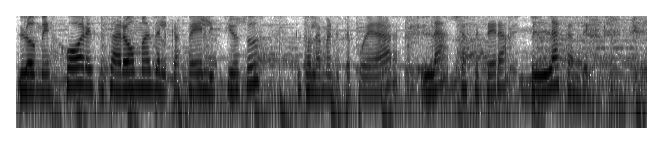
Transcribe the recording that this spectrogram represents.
lo mejor, esos aromas del café deliciosos que solamente te puede dar la cafetera Black and Decker.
